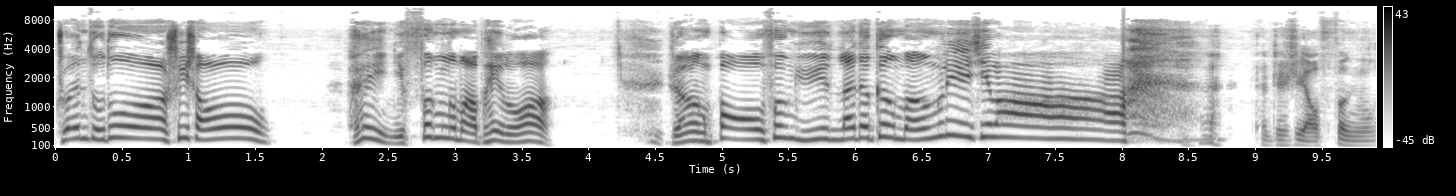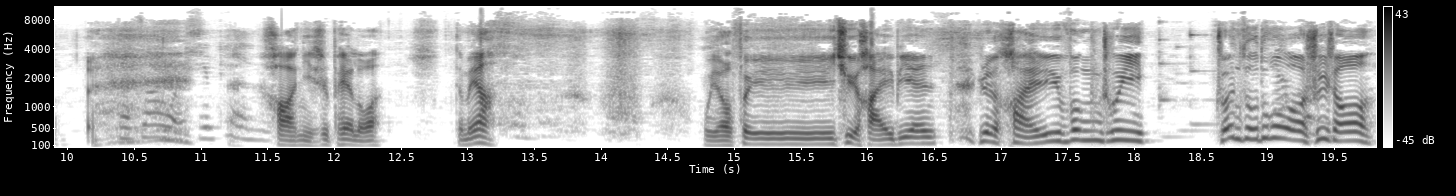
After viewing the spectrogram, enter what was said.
转左舵，水手！嘿，你疯了吗，佩罗？”让暴风雨来得更猛烈些吧！他真是要疯了。他说我是佩罗。好，你是佩罗，怎么样？我要飞去海边，任海风吹，转左舵，水手。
